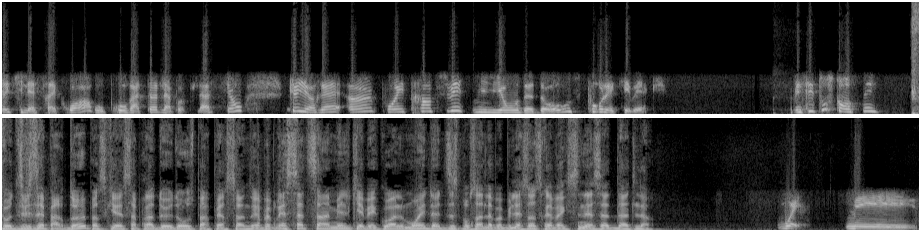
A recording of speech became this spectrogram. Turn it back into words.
Ce qui laisserait croire au prorata de la population qu'il y aurait 1,38 millions de doses pour le Québec. Mais c'est tout ce qu'on sait. Il faut diviser par deux parce que ça prend deux doses par personne. Donc, à peu près 700 000 Québécois, le moins de 10% de la population serait vaccinée à cette date-là. Oui, mais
